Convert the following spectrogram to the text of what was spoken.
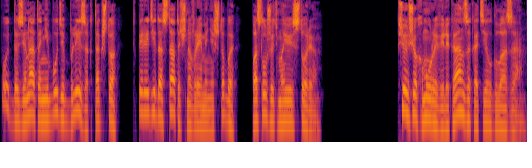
Путь до Зената не будет близок, так что впереди достаточно времени, чтобы послушать мою историю. Все еще хмурый великан закатил глаза,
